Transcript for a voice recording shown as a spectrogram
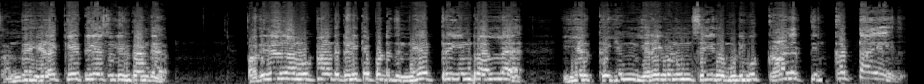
சங்க இலக்கியத்திலே சொல்லியிருக்காங்க. பதினேழாம் நூற்றாண்டு கணிக்கப்பட்டது நேற்று இன்று அல்ல. இயற்கையும் இறைவனும் செய்த முடிவு காலத்தின் கட்டாயம் இது.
